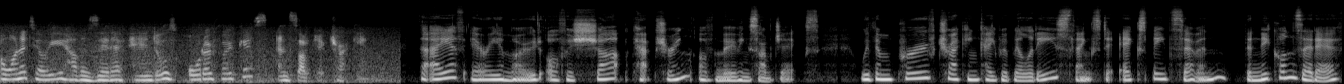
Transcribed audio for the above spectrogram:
I want to tell you how the ZF handles autofocus and subject tracking. The AF area mode offers sharp capturing of moving subjects. With improved tracking capabilities thanks to XPEED7, the Nikon ZF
